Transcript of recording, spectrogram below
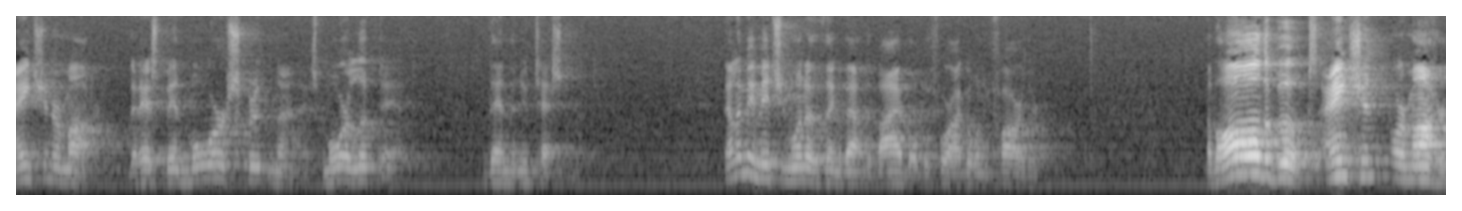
ancient or modern, that has been more scrutinized, more looked at than the New Testament. Now, let me mention one other thing about the Bible before I go any farther. Of all the books, ancient or modern,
